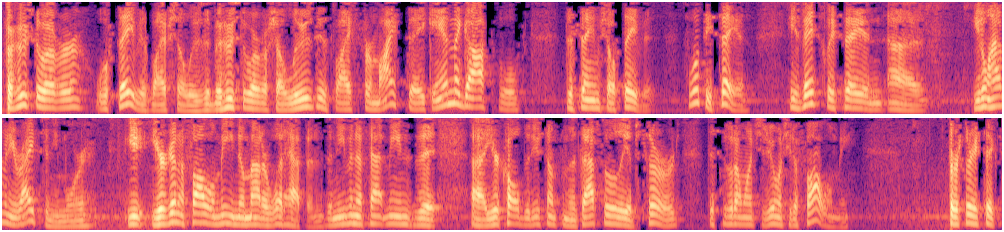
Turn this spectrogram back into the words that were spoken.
For whosoever will save his life shall lose it, but whosoever shall lose his life for my sake and the gospel's, the same shall save it. So what's he saying? He's basically saying, uh, you don't have any rights anymore. You, are going to follow me no matter what happens. And even if that means that uh, you're called to do something that's absolutely absurd, this is what I want you to do. I want you to follow me. Verse 36,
